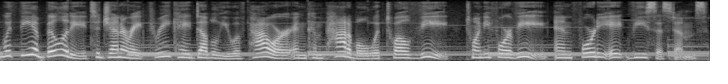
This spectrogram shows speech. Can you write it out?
with the ability to generate 3 kW of power and compatible with 12V, 24V, and 48V systems.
